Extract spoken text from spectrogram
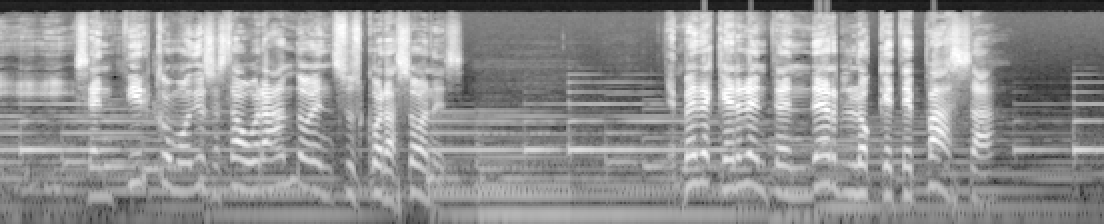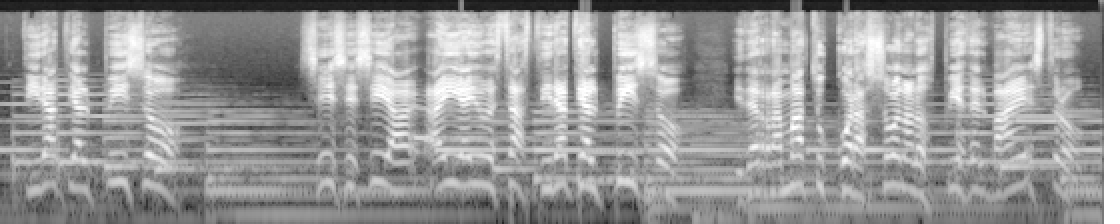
y sentir como Dios está orando en sus corazones. En vez de querer entender lo que te pasa, tírate al piso Sí, sí, sí, ahí, ahí donde estás, tírate al piso y derrama tu corazón a los pies del Maestro.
